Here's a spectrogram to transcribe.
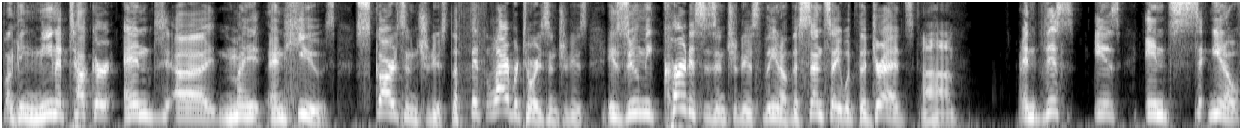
fucking Nina Tucker and uh my, and Hughes. Scar's introduced. The Fifth Laboratory is introduced. Izumi Curtis is introduced. You know, the sensei with the dreads. Uh huh. And this is in you know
